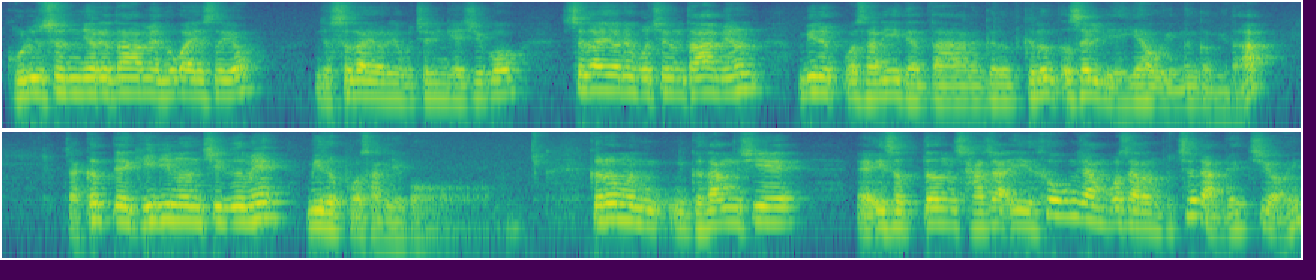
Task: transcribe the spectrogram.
구류선 열애 다음에 누가 있어요? 이제 서가열애 부처님 계시고 서가열애 부처님 다음에는 미륵보살이 됐다는 그런 그런 뜻을 얘기하고 있는 겁니다. 자, 그때 길이는 지금의 미륵보살이고 그러면 그 당시에 있었던 사자 이 허공장 보살은 부처가 안 됐지요.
